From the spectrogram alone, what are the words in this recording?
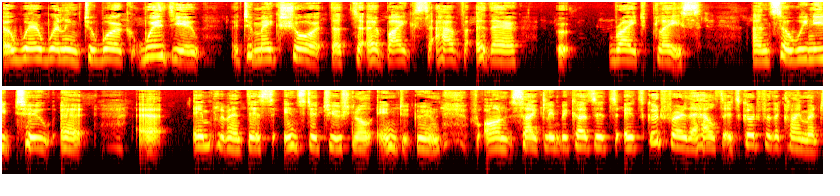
uh, we're willing to work with you to make sure that uh, bikes have their uh, right place. And so we need to uh, implement this institutional integration on cycling because it's it's good for the health, it's good for the climate,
